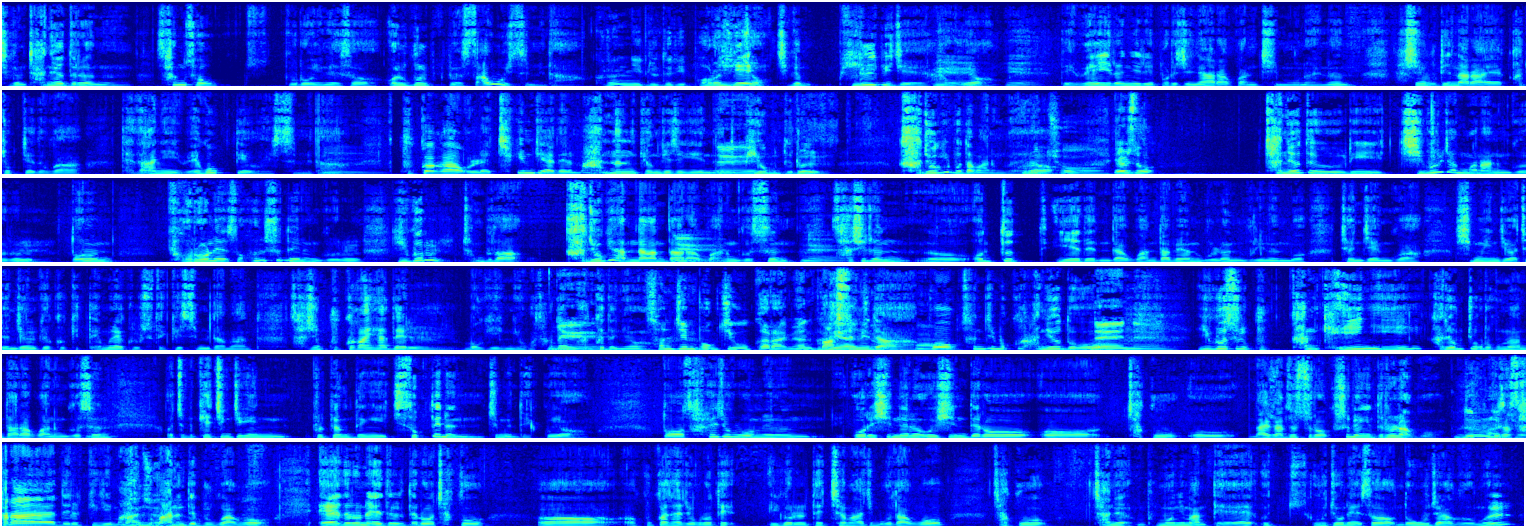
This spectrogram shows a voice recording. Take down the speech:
지금 자녀들은 상속으로 인해서 얼굴 싸우고 있습니다. 그런 일들이 벌어지죠. 이게 지금 비일비재하고요. 예, 예. 근데 왜 이런 일이 벌어지냐라고 하는 질문에는 사실 우리나라의 가족제도가 대단히 왜곡되어 있습니다. 음. 국가가 원래 책임져야 될 많은 경제적인 네. 비용들을 가족이 부담하는 거예요. 그렇죠. 예를 들어서 자녀들이 집을 장만하는 거를 또는 결혼해서 혼수되는 거를 이거를 전부 다 가족이 안 나간다라고 네. 하는 것은 네. 사실은 어, 언뜻 이해된다고 한다면 물론 우리는 뭐 전쟁과 식민지와 전쟁을 겪었기 때문에 그럴 수도 있겠습니다만 사실 국가가 해야 될 먹이인 경우가 상당히 네. 많거든요. 선진복지 국가라면 맞습니다. 어. 꼭 선진복지가 아니어도 네, 네. 이것을 한 개인이 가정적으로 구매한다라고 하는 것은 음. 어쩌면 계층적인 불평등이 지속되는 측면도 있고요. 또 사회적으로 보면은 어르신들은 어르신대로 어 자꾸 어 나이가 들수록 수명이 늘어나고 늘어나죠. 그래서 살아야 될 길이 많, 많은데 불구하고 애들은 애들대로 자꾸 어 국가사적으로 대, 이거를 대처하지 못하고 자꾸 자녀 부모님한테 의존해서 노후 자금을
